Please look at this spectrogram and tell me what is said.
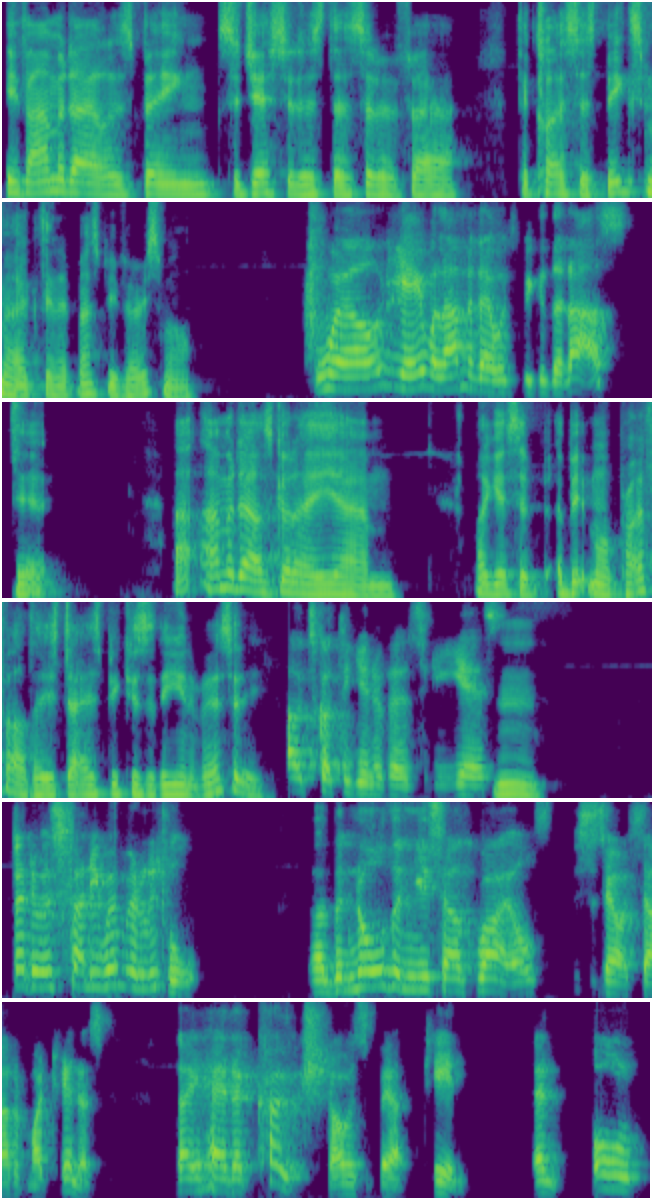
if Armidale is being suggested as the sort of uh, the closest big smoke, then it must be very small. Well, yeah, well, Armidale was bigger than us. Yeah, uh, Armidale's got a, um, I guess, a, a bit more profile these days because of the university. Oh, it's got the university, yes. Mm. But it was funny when we were little. Uh, the northern New South Wales. This is how I started my tennis. They had a coach. I was about ten, and all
